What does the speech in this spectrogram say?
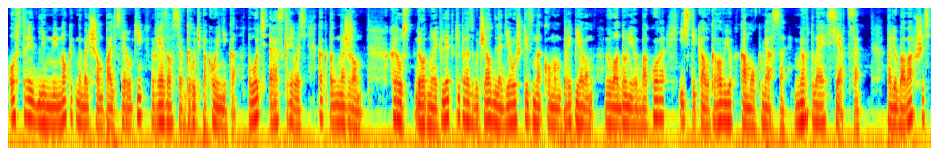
Острый длинный ноготь на большом пальце руки врезался в грудь покойника. Плоть раскрылась, как под ножом. Хруст грудной клетки прозвучал для девушки знакомым припевом. В ладонях Бакора истекал кровью комок мяса, мертвое сердце. Полюбовавшись,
